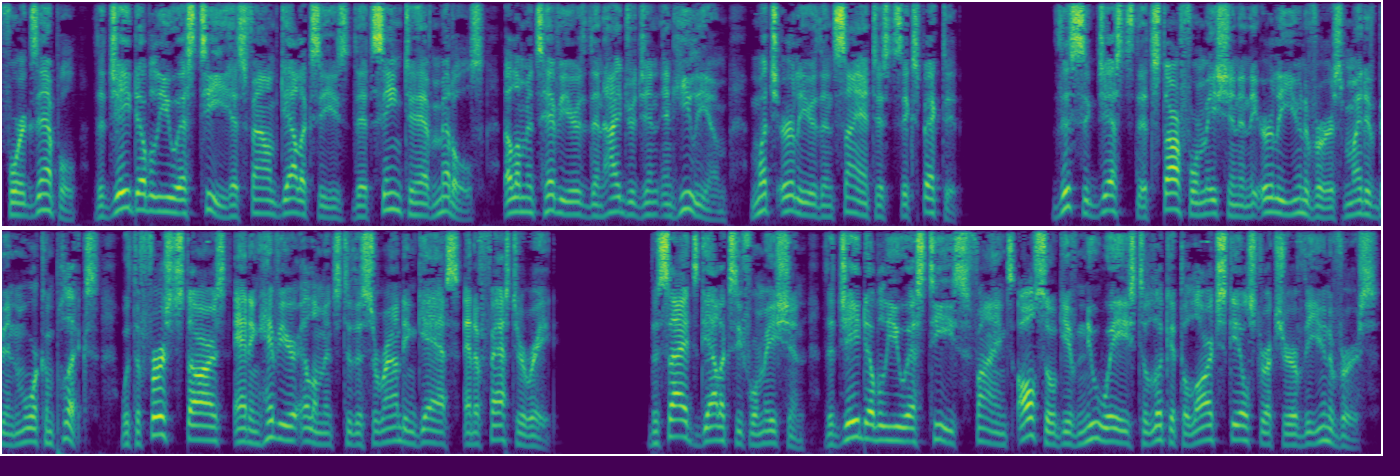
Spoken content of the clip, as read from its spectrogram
For example, the JWST has found galaxies that seem to have metals, elements heavier than hydrogen and helium, much earlier than scientists expected. This suggests that star formation in the early universe might have been more complex, with the first stars adding heavier elements to the surrounding gas at a faster rate. Besides galaxy formation, the JWST's finds also give new ways to look at the large-scale structure of the universe.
